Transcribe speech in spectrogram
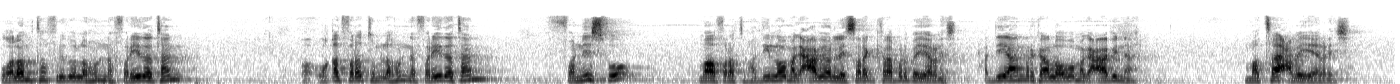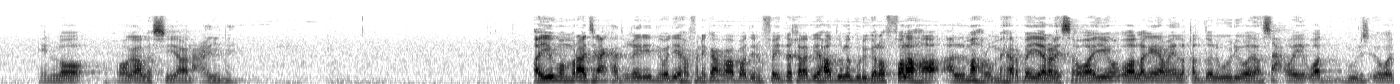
walam tafriduu lahuna fariidaة waqad faradtum lahuna fariidaة fanisfu ma faradtum haddii loo magacaabay o laysarag kala bar bay yeelanaysa haddii aan markaa looba magacaabina mataac bay yeelanaysa in loo waxoogaa la siiyo aan cadinayn ayuma mrأatin akxad bigayri idni waliha fanikaxuha baطinu fain dakala biha hadduu la guri galo falaha almahru meher bay yeelanaysaa. Waayo waa laga yaaba la qaldo lagu yihi waad ansa waad guur waad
